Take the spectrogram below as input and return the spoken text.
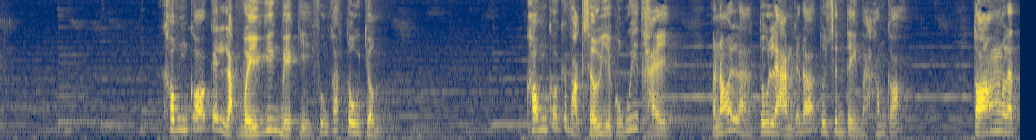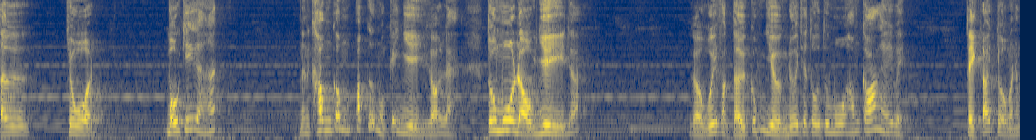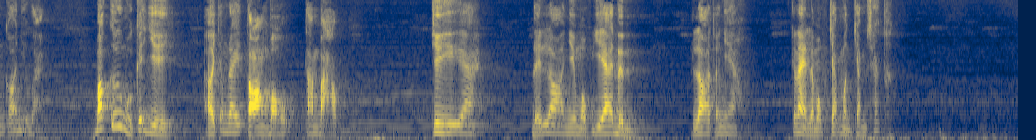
Không có cái lập vị riêng biệt gì, phương pháp tu chuẩn không có cái phật sự gì của quý thầy mà nói là tôi làm cái đó, tôi xin tiền bạc không có. Toàn là từ chùa bố trí ra hết. Nên không có bất cứ một cái gì gọi là tôi mua đồ gì đó. Rồi quý phật tử cúng dường đưa cho tôi tôi mua không có nghe quý vị. Tuyệt đối chùa mình không có như vậy. Bất cứ một cái gì ở trong đây toàn bộ tam bảo chia ra để lo như một gia đình, lo cho nhau cái này là một trăm phần trăm xác thực.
